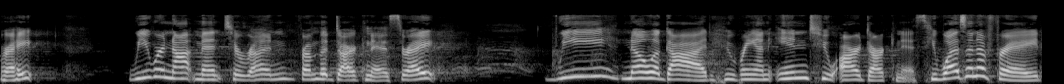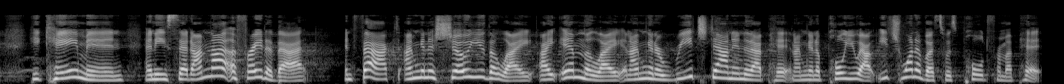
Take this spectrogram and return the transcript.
right? We were not meant to run from the darkness, right? We know a God who ran into our darkness. He wasn't afraid. He came in and he said, I'm not afraid of that. In fact, I'm going to show you the light. I am the light and I'm going to reach down into that pit and I'm going to pull you out. Each one of us was pulled from a pit.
